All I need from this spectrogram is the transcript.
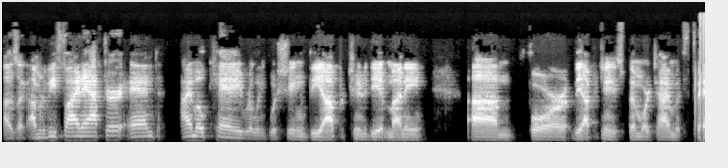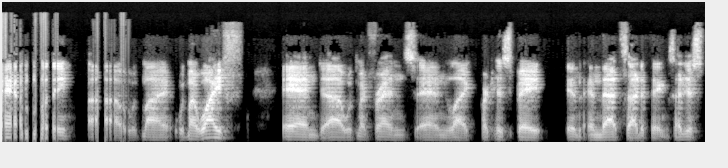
I was like, I'm going to be fine after, and I'm okay relinquishing the opportunity at money um, for the opportunity to spend more time with family, uh, with my with my wife, and uh, with my friends, and like participate in, in that side of things. I just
